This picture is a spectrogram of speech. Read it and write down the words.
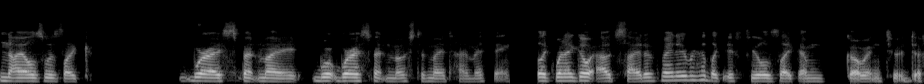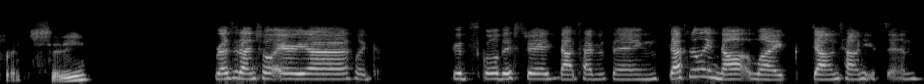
Niles was like where I spent my where, where I spent most of my time, I think. Like when I go outside of my neighborhood, like it feels like I'm going to a different city. Residential area, like good school district, that type of thing. Definitely not like downtown Houston.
